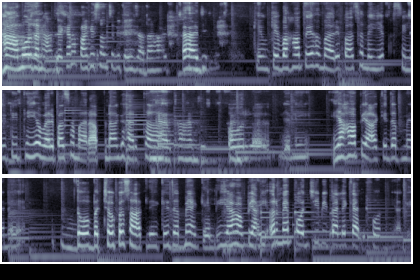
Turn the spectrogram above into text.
ہاں مور دین ہارڈ دیکھا نا پاکستان سے بھی کہیں زیادہ ہارڈ ہاں جی۔ کیونکہ وہاں پہ ہمارے پاس ہمیں یہ فیسلٹی تھی ہمارے پاس ہمارا اپنا گھر تھا۔ گھر تھا ہاں جی۔ اور یعنی یہاں پہ آ کے جب میں نے دو بچوں کو ساتھ لے کے جب میں اکیلی یہاں پہ آئی اور میں پہنچی بھی پہلے کیلیفورنیا گئی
